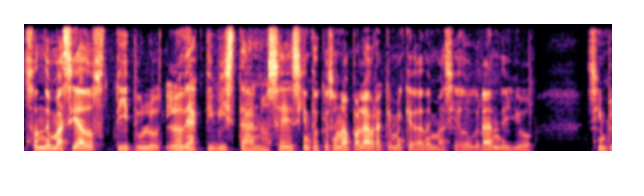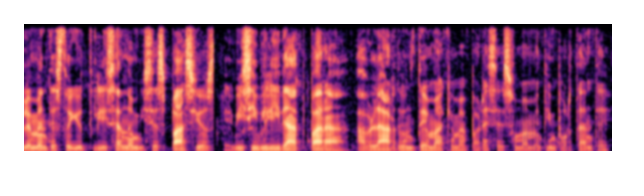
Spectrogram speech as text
Son demasiados títulos. Lo de activista, no sé, siento que es una palabra que me queda demasiado grande. Yo Simplemente estoy utilizando mis espacios de visibilidad para hablar de un tema que me parece sumamente importante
